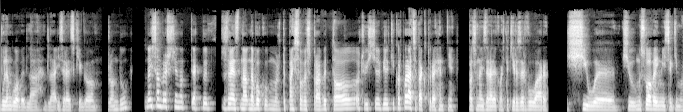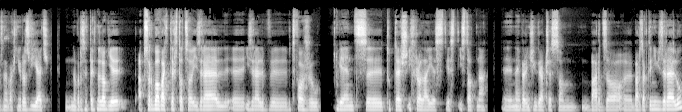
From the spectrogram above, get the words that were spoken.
bólem głowy dla, dla izraelskiego rządu. No i są wreszcie, no jakby zostawiając na, na boku może te państwowe sprawy, to oczywiście wielkie korporacje, tak, które chętnie patrzą na Izrael jako właśnie taki rezerwuar siły, siły umysłowej, miejsce, gdzie można właśnie rozwijać nowoczesne technologie, absorbować też to, co Izrael, e, Izrael wytworzył, więc e, tu też ich rola jest, jest istotna. E, najważniejsi gracze są bardzo, bardzo aktywni w Izraelu,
